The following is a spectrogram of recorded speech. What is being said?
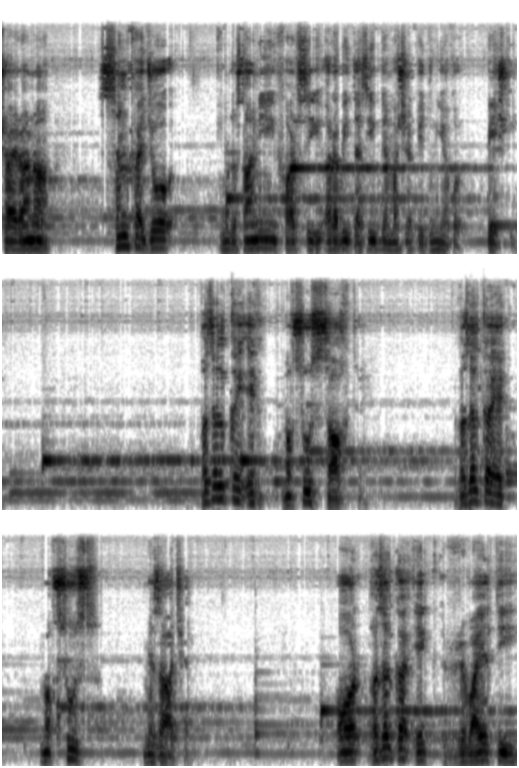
شاعرانہ صنف ہے جو ہندوستانی، فارسی، عربی تہذیب نے مشرقی دنیا کو پیش کی۔ غزل کا ایک مخصوص ساخت ہے۔ غزل کا ایک مخصوص مزاج ہے۔ اور غزل کا ایک روایتی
